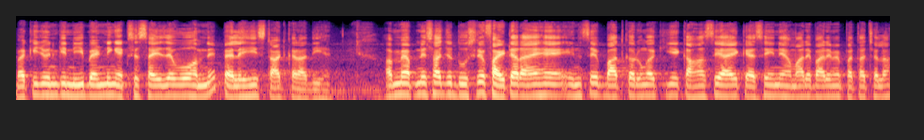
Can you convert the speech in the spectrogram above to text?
बाकी जो इनकी नी बेंडिंग एक्सरसाइज है वो हमने पहले ही स्टार्ट करा दी है। अब मैं अपने साथ जो दूसरे फाइटर आए हैं इनसे बात करूँगा कि ये कहाँ से आए कैसे इन्हें हमारे बारे में पता चला।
